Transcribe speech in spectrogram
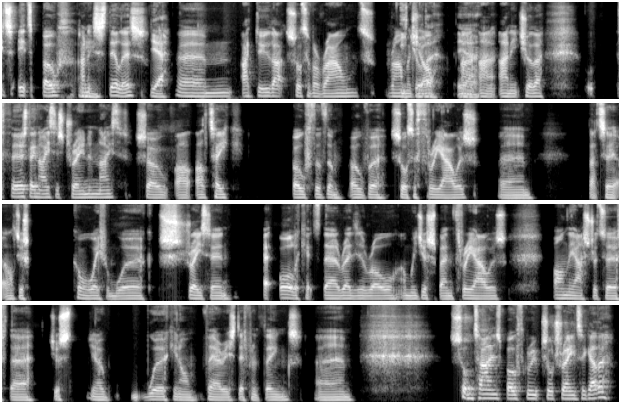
it's it's both, and it Mm. still is. Yeah. Um, I do that sort of around around my job yeah. and, and, and each other. Thursday night is training night, so I'll, I'll take both of them over sort of three hours. Um, that's it. I'll just come away from work straight in. All the kit's there, ready to roll, and we just spend three hours on the astroturf there, just you know, working on various different things. Um, sometimes both groups will train together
